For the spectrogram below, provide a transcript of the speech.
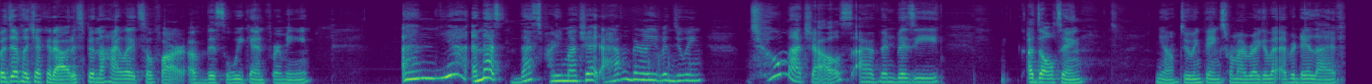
But definitely check it out. It's been the highlight so far of this weekend for me. And yeah, and that's that's pretty much it. I haven't really been doing too much else. I've been busy adulting, you know, doing things for my regular everyday life.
